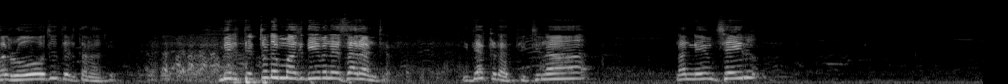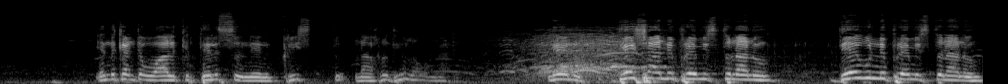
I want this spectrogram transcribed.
మళ్ళీ రోజు తిడతాను మీరు తిట్టడం మాకు దీవెనే సార్ అంటారు ఇది ఎక్కడ తిట్టినా నన్ను ఏం చేయరు? ఎందుకంటే వాళ్ళకి తెలుసు నేను క్రీస్తు నా హృదయంలో ఉన్నాడు. నేను దేశాన్ని ప్రేమిస్తున్నాను దేవుణ్ణి ప్రేమిస్తున్నాను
